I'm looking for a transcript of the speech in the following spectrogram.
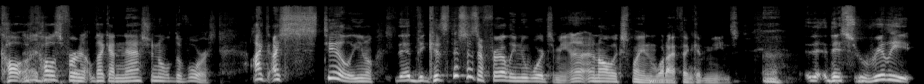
call, calls for like a national divorce. I, I still, you know, because this is a fairly new word to me, and, and I'll explain what I think it means. Uh. Th- This really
